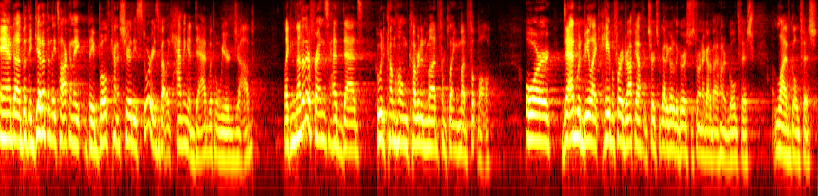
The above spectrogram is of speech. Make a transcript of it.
And, uh, but they get up and they talk, and they, they both kind of share these stories about like having a dad with a weird job. Like none of their friends had dads who would come home covered in mud from playing mud football. Or dad would be like, hey, before I drop you off at church, we got to go to the grocery store and I got to buy 100 goldfish, live goldfish,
